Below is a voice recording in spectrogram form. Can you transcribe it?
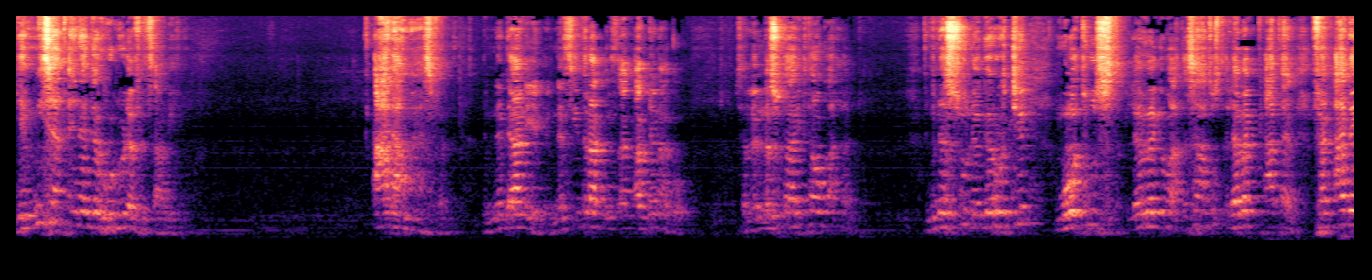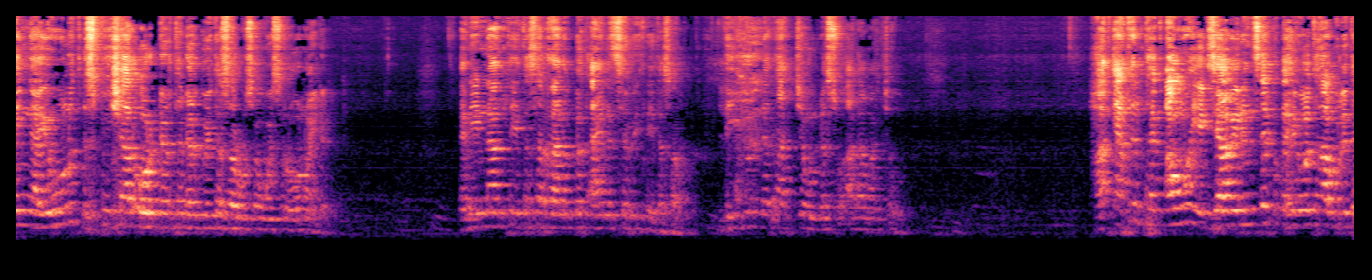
የሚሰጠኝ ነገር ሁሉ ለፍጻሜ ነው። ዓላማ ያስፈልጋል። እነ ዳንኤል፣ እነ ሲድራቅ፣ ሚሳቅ፣ አብደናጎ ስለ እነሱ ታሪክ ታውቃላችሁ። እነሱ ነገሮችን ሞት ውስጥ ለመግባት እሳት ውስጥ ለመቃጠል ፈቃደኛ የሆኑት special order ተደርጎ የተሰሩ ሰዎች ስለሆኑ አይደለም። እኔ እናንተ የተሰራንበት አይነት ስሪት ነው የተሰሩ። ልዩነታቸው እነሱ ዓላማቸው ነው። ኃጢአትን ተቃውሞ የእግዚአብሔርን ጽድቅ በሕይወት አጉልቶ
